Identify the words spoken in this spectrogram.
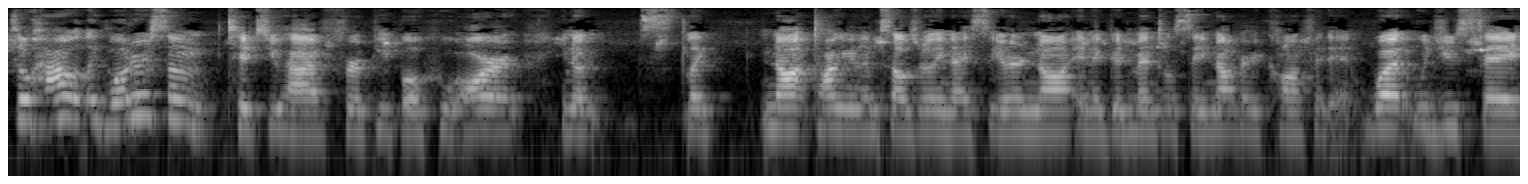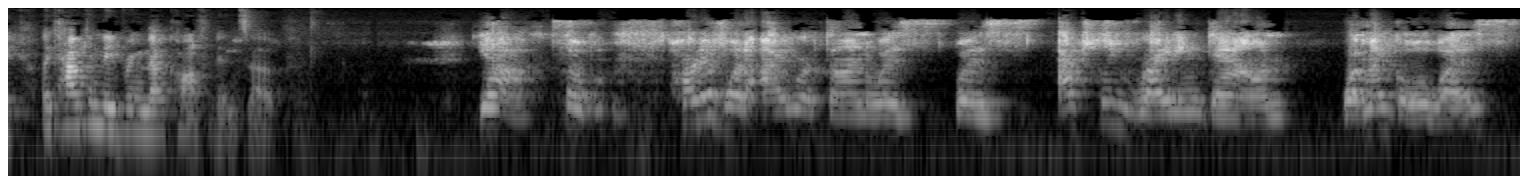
So how like what are some tips you have for people who are you know like not talking to themselves really nicely or not in a good mental state not very confident? What would you say like how can they bring that confidence up yeah so part of what i worked on was was actually writing down what my goal was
